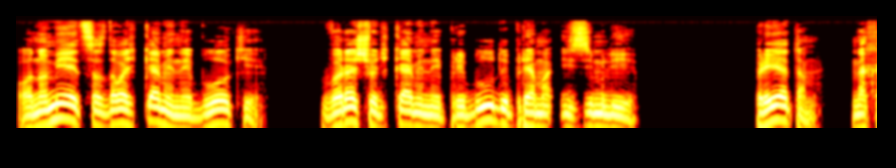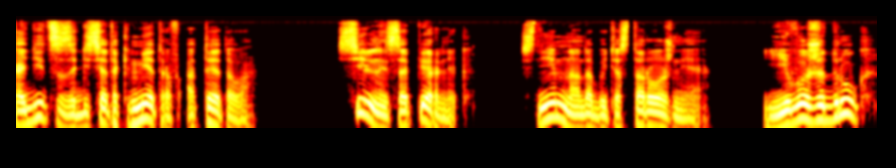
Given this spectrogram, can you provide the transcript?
Он умеет создавать каменные блоки, выращивать каменные приблуды прямо из земли. При этом находиться за десяток метров от этого. Сильный соперник. С ним надо быть осторожнее. Его же друг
